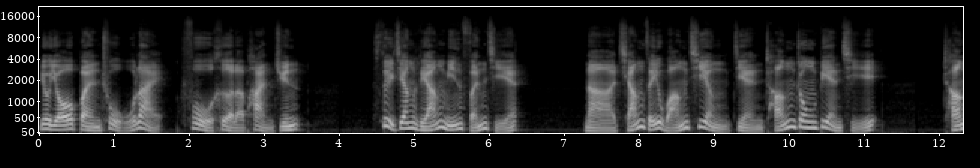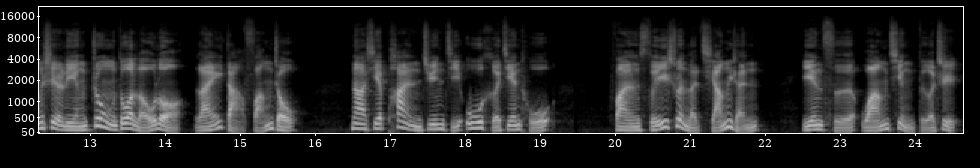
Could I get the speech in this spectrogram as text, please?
又有本处无赖附和了叛军，遂将良民焚劫。那强贼王庆见城中变起，城市领众多喽啰来打房州，那些叛军及乌合奸徒反随顺了强人，因此王庆得志。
